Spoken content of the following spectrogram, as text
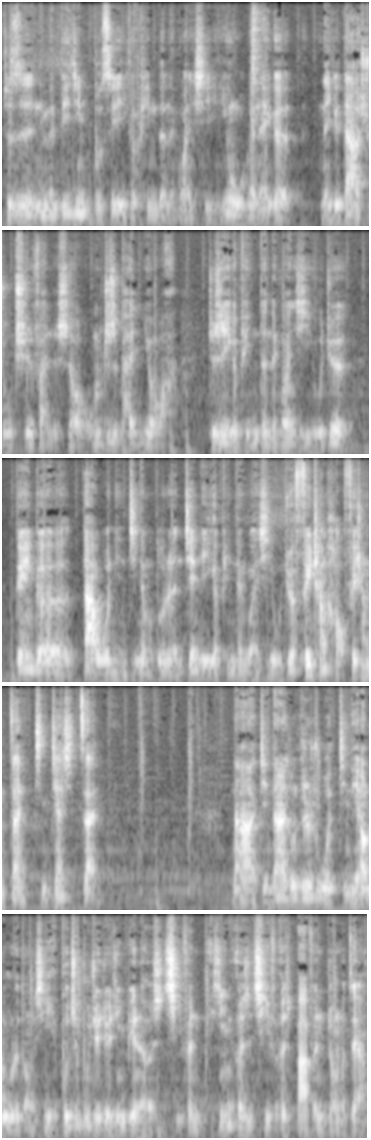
就是你们毕竟不是一个平等的关系，因为我跟那个那个大叔吃饭的时候，我们就是朋友啊，就是一个平等的关系。我觉得跟一个大我年纪那么多的人建立一个平等关系，我觉得非常好，非常赞，金价是赞。那简单来说，就是我今天要录的东西，不知不觉就已经变了二十七分，已经二十七分二十八分钟了，这样。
